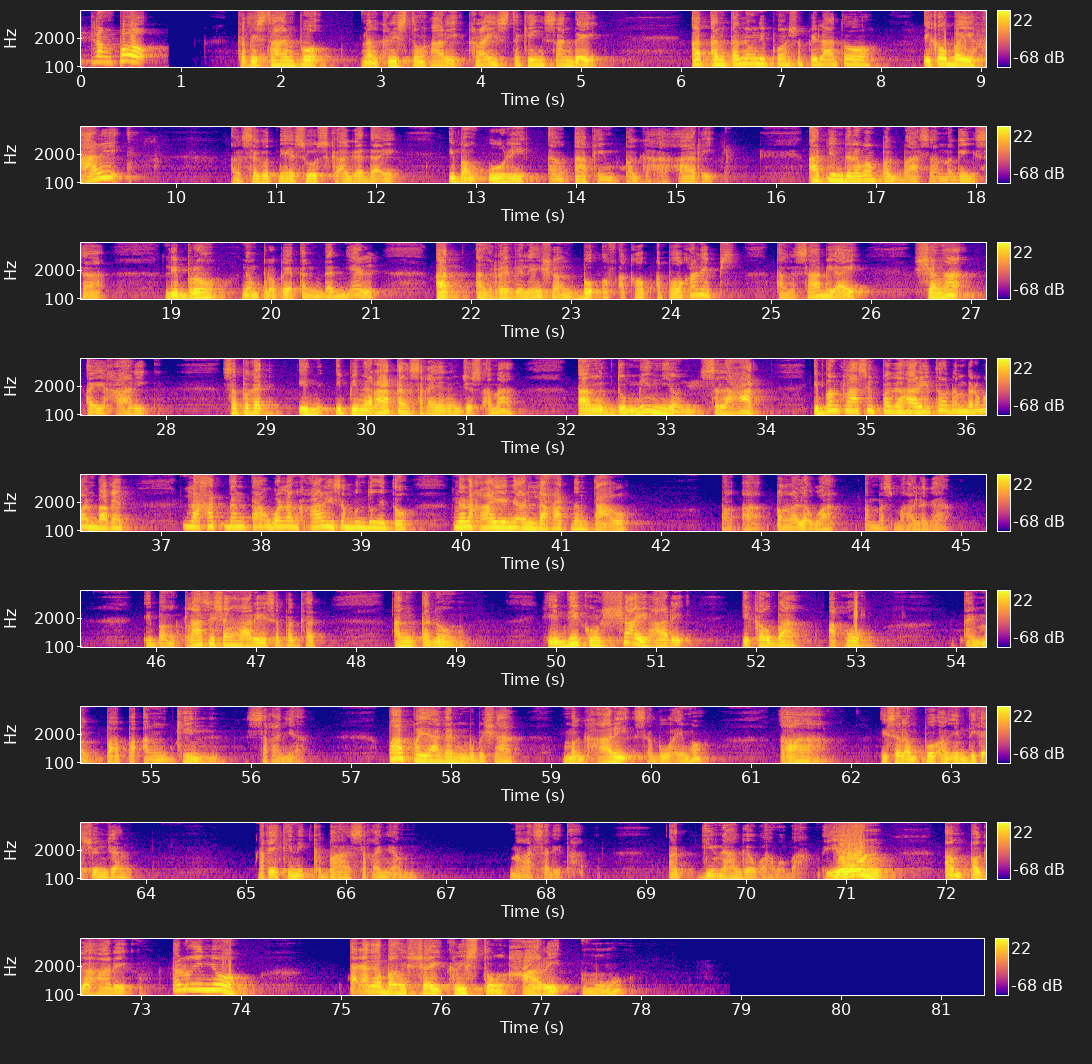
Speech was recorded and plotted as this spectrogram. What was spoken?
Saglit lang po. Kapistahan po ng Kristong Hari, Christ the King Sunday. At ang tanong ni Poncio Pilato, ikaw ba'y hari? Ang sagot ni Jesus kaagad ay, ibang uri ang aking paghahari. At yung dalawang pagbasa maging sa libro ng propetang Daniel at ang Revelation, Book of Apocalypse, ang sabi ay, siya nga ay hari. Sapagkat in, ipinaratang sa kanya ng Diyos Ama ang dominion sa lahat. Ibang klase paghahari ito. Number one, bakit? Lahat ng tao, walang hari sa mundong ito na nakaya niya ang lahat ng tao. Pang, ah, pangalawa, ang mas mahalaga. Ibang klase siyang hari sapagkat ang tanong, hindi kung siya ay hari, ikaw ba, ako, ay magpapaangkin sa kanya. Papayagan mo ba siya maghari sa buhay mo? Ah, isa lang po ang indikasyon dyan. Nakikinig ka ba sa kanyang mga salita? At ginagawa mo ba? Yun ang paghahari. Tanungin nyo, talaga bang siya'y Kristong hari mo?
